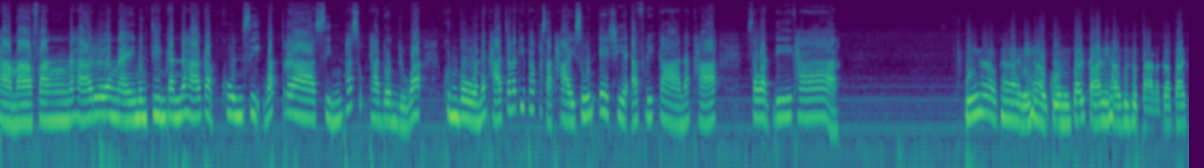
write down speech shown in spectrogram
ค่ะมาฟังนะคะเรื่องในเมืองจีนกันนะคะ กับคุณสิวัตราสินพสุธาดลหรือว่าคุณโบนะคะ เจ้าหน้าที่ภาคภาษาไทยศูนย์เอเชียแอฟริกานะคะ สวัสดีค่ะนี่ฮาวค่ะนี่ฮาวคุณสร้อยฟ้านี่ฮาวคุณสุตาแล้วก็ต้าเจ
